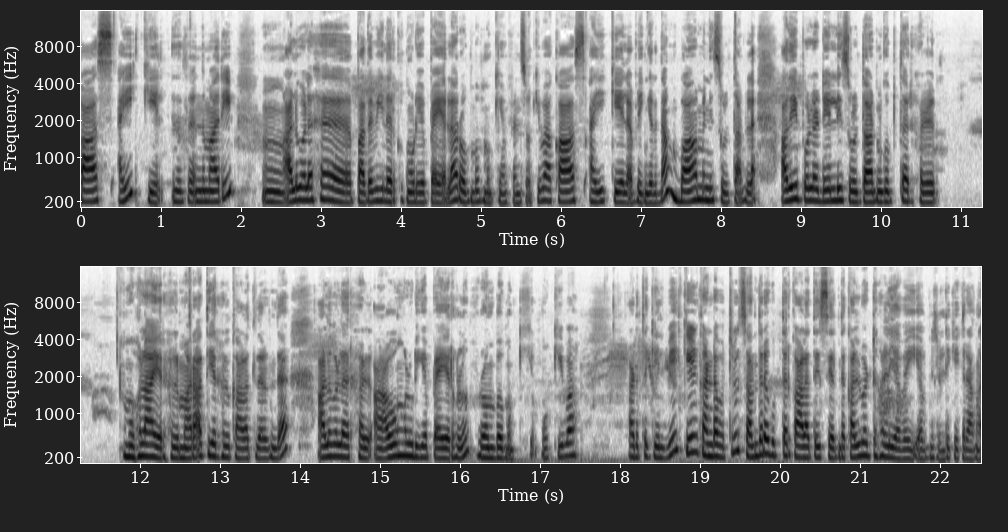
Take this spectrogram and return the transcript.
காஸ் ஐ கேல். இது இந்த மாதிரி அலுவலக பதவியில் இருக்கக்கூடிய பெயர்லாம் ரொம்ப முக்கியம் ஃப்ரெண்ட்ஸ் ஓகேவா காஸ் ஐ கேல் அப்படிங்கிறது தான் பாமினி சுல்தானில். அதே போல் டெல்லி சுல்தான் குப்தர்கள் முகலாயர்கள் மராத்தியர்கள் காலத்தில் இருந்த அலுவலர்கள் அவங்களுடைய பெயர்களும் ரொம்ப முக்கியம். ஓகேவா அடுத்த கேள்வி. கீழ்கண்டவற்றில் சந்திரகுப்தர் காலத்தை சேர்ந்த கல்வெட்டுகள் எவை? அப்படின்னு சொல்லிட்டு கேட்குறாங்க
